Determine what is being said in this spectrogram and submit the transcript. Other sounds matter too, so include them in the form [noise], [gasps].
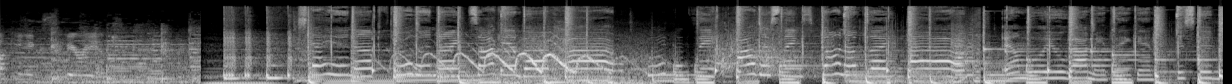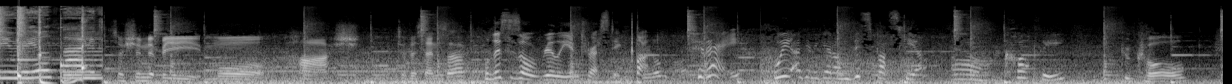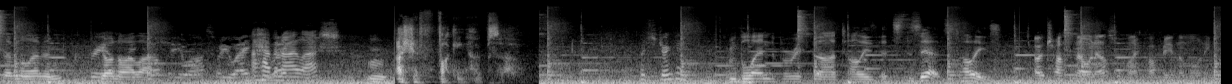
fucking experience. Staying up through the night, talking about how we could see how this thing's gonna play out. And boy, you got me thinking this could be real life. So shouldn't it be more harsh to the sensor? Well, this is all really interesting, but today we are going to get on this bus here. Oh, coffee. Good call. 7-Eleven. You got an eyelash. I have an eyelash. Mm. I should fucking hope so. What you drinking? Blend barista Tully's. It's this, yeah, it's Tully's. I would trust no one else with my coffee in the morning.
